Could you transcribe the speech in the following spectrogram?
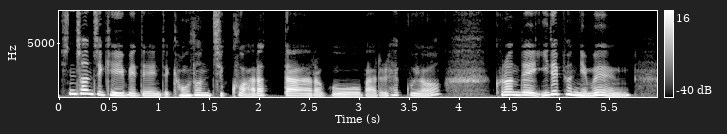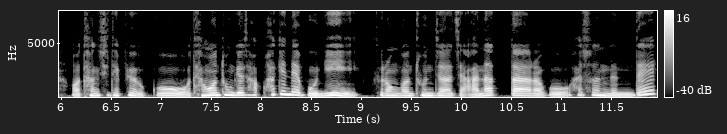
신천지 개입에 대해 이제 경선 직후 알았다라고 말을 했고요. 그런데 이 대표님은 어, 당시 대표였고 당원 통계 확인해 보니 그런 건 존재하지 않았다라고 하셨는데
